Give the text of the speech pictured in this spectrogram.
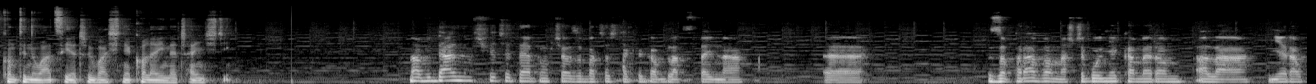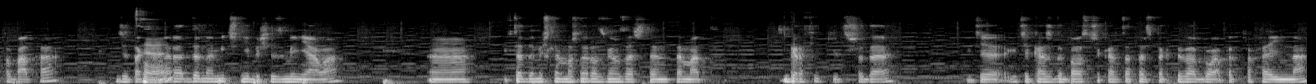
kontynuacje, czy właśnie kolejne części. No w idealnym świecie to ja bym chciał zobaczyć takiego Bloodstaina e z oprawą, a szczególnie kamerą a la Nier Automata, gdzie ta kamera dynamicznie by się zmieniała. E, I wtedy myślę, można rozwiązać ten temat grafiki 3D, gdzie, gdzie każdy boss czy każda perspektywa byłaby trochę inna.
